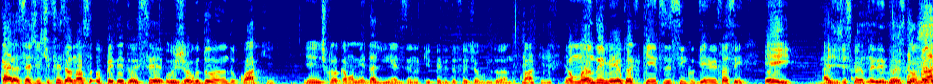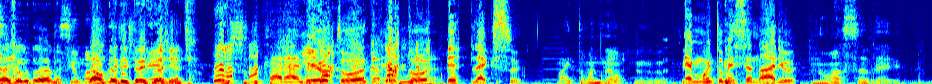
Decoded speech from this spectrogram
Cara, se a gente fizer o nosso o Payday 2 ser o jogo do ano do Quack, e a gente colocar uma medalhinha dizendo que Payday 2 foi o jogo do ano do Quack, eu mando um e-mail pra 505 Games e falo assim: Ei, a gente escolheu o Payday 2 como o melhor jogo do ano. Dá um Marcos Payday de 3 pra gente. Isso do caralho. Eu tô, eu tô perplexo. Vai tomar não. Eu- eu- É muito mercenário. Nossa, velho.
